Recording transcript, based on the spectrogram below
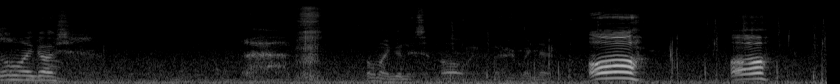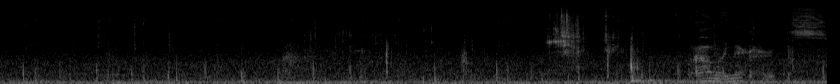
Oh my gosh. Oh my goodness. Oh, that hurt my neck. Oh! Oh! Oh, my neck hurts.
